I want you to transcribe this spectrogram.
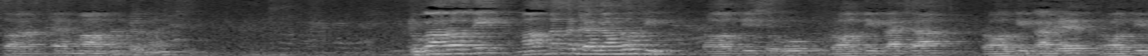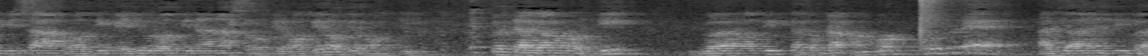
sholat eh maafnya ke mancing. Tukang roti maafnya ke dagang roti. Roti suhu roti kacang roti kadet roti pisang roti keju roti nanas roti roti roti roti. Ke dagang roti jualan roti ketabrak angkot udah ajalnya tiba.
